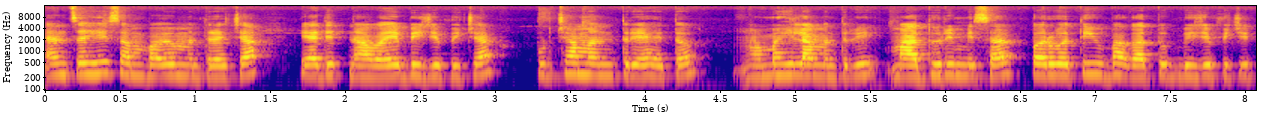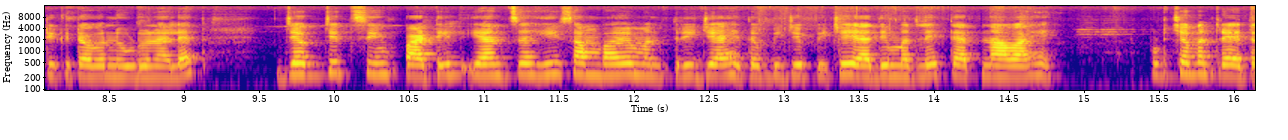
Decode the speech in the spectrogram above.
यांचंही संभाव्य मंत्र्याच्या यादीत नाव आहे बी जे पीच्या. पुढच्या मंत्री आहेत महिला मंत्री माधुरी मिसाळ. पर्वती विभागातून बी जे पीच्या तिकिटावर निवडून आल्या आहेत जगजित सिंग पाटील यांचंही संभाव्य मंत्री जे आहेत बी जे पीच्या यादीमधले त्यात नाव आहे. पुढचे मंत्री आहेत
